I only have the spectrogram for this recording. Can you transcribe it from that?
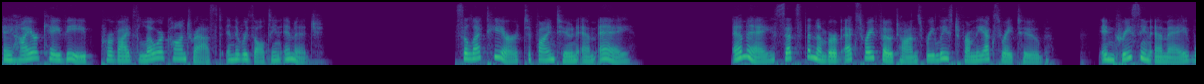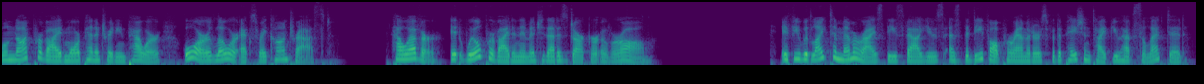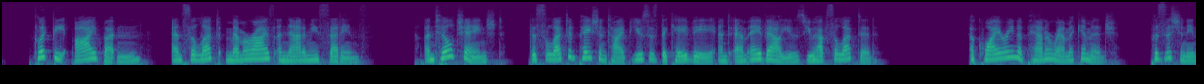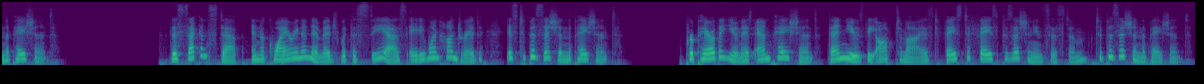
A higher kV provides lower contrast in the resulting image. Select here to fine-tune MA. MA sets the number of X-ray photons released from the X-ray tube. Increasing MA will not provide more penetrating power or lower X-ray contrast. However, it will provide an image that is darker overall. If you would like to memorize these values as the default parameters for the patient type you have selected, click the I button and select Memorize Anatomy Settings. Until changed, the selected patient type uses the kV and MA values you have selected. Acquiring a panoramic image. Positioning the patient. The second step in acquiring an image with the CS8100 is to position the patient. Prepare the unit and patient, then use the optimized face-to-face -face positioning system to position the patient.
